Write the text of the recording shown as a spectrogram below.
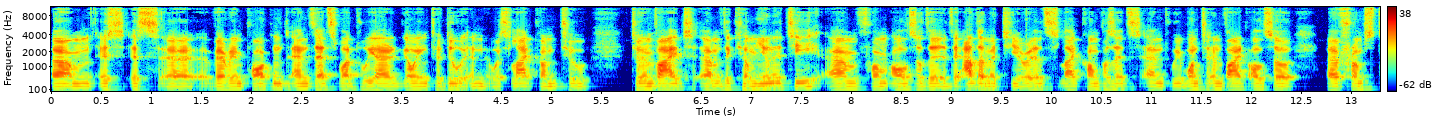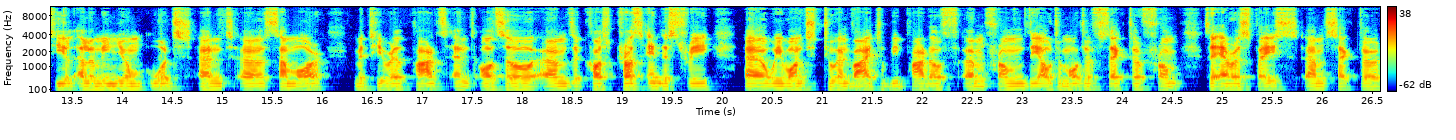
um, is, is uh, very important, and that's what we are going to do in, with LightCon to to invite um, the community um, from also the, the other materials like composites, and we want to invite also uh, from steel, aluminium, wood, and uh, some more material parts and also um, the cross, industry uh, we want to invite to be part of um, from the automotive sector, from the aerospace um, sector,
